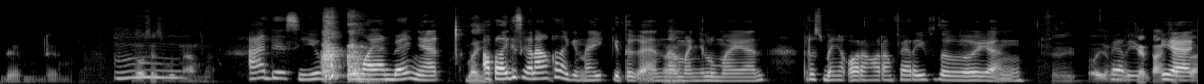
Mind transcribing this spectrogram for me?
dem dem nggak usah sebut Hmm, nama Ada sih, lumayan banyak. banyak Apalagi sekarang aku lagi naik gitu kan, Ah. namanya lumayan. Terus banyak orang-orang verif tuh yang Very- oh yang verif. centang Iya, centang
